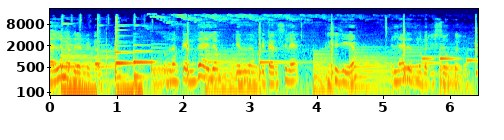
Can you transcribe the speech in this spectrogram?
നല്ല മധുരം കേട്ടോ. അപ്പൊ നമുക്ക് എന്തായാലും ഇത് നമുക്ക് ടെറസിലെ കൃഷി ചെയ്യാം. എല്ലാവരും ഇതൊന്ന് പരീക്ഷിച്ച് നോക്കുമല്ലോ.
